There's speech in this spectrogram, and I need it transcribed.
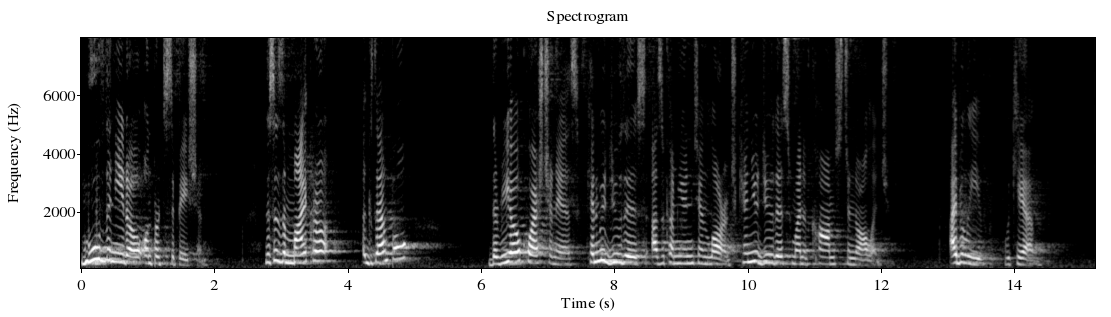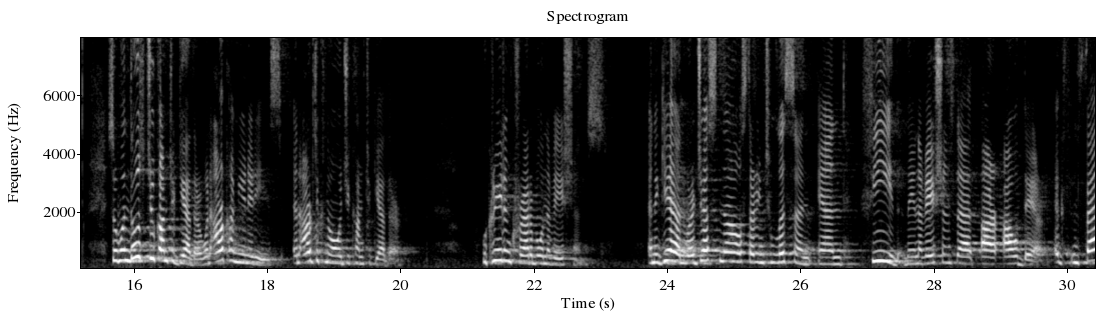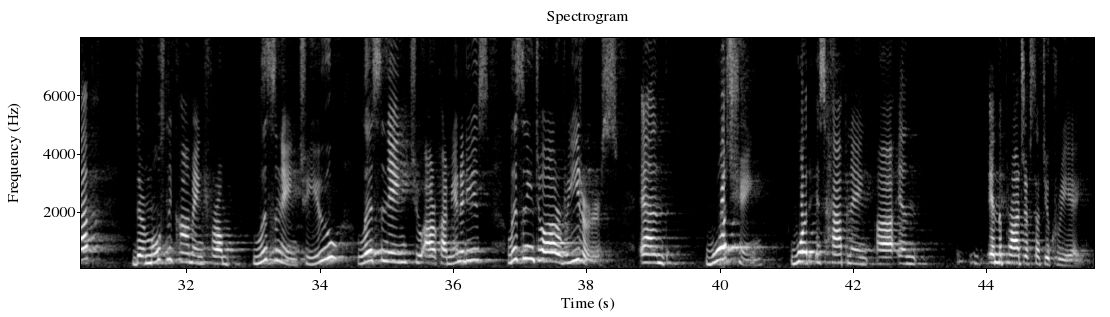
move the needle on participation. This is a micro example, The real question is, can we do this as a community in large? Can you do this when it comes to knowledge? I believe we can. So when those two come together, when our communities and our technology come together, we create incredible innovations. And again, we're just now starting to listen and feed the innovations that are out there. In fact, they're mostly coming from listening to you, listening to our communities, listening to our readers, and watching what is happening uh, in, in the projects that you create.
